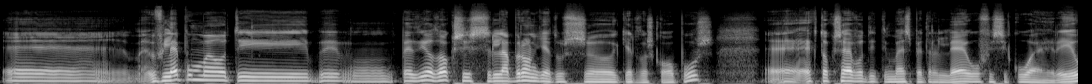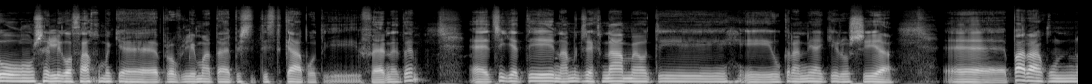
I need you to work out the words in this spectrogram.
Ε, βλέπουμε ότι ε, πεδίο δόξης λαμπρών για τους ε, κερδοσκόπους. Ε, εκτοξεύονται οι τιμές πετρελαίου, φυσικού αερίου. Σε λίγο θα έχουμε και προβλήματα επιστητιστικά από ό,τι φαίνεται. Έτσι γιατί να μην ξεχνάμε ότι η Ουκρανία και η Ρωσία παράγουν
